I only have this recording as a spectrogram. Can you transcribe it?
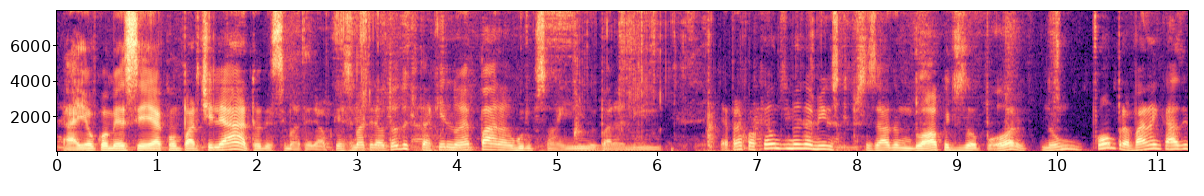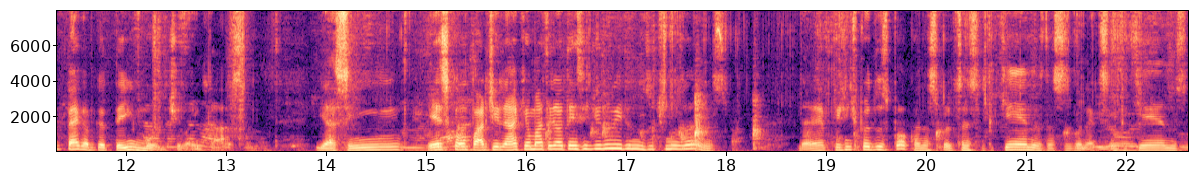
Aí eu comecei a compartilhar todo esse material, porque esse material todo que está aqui não é para o grupo Sorrindo, para mim, é para qualquer um dos meus amigos que precisar de um bloco de isopor, não compra, vai lá em casa e pega, porque eu tenho um monte lá em casa. E assim, esse compartilhar que o material tem se diluído nos últimos anos né? Porque a gente produz pouco, as nossas produções são pequenas, nossos bonecos são pequenos.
